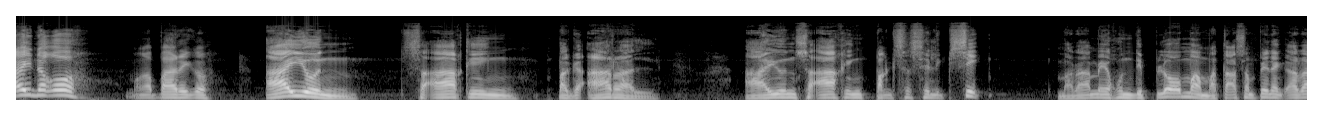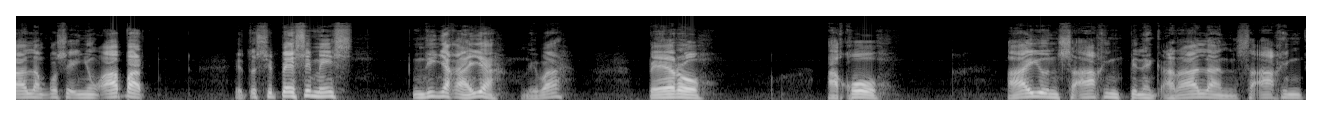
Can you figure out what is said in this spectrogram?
ay nako, mga pare ko, ayon sa aking pag-aaral, ayon sa aking pagsasaliksik, marami akong diploma, mataas ang pinag-aralan ko sa inyong apat. Ito si pessimist, hindi niya kaya, di ba? Pero ako, ayon sa aking pinag-aralan, sa aking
